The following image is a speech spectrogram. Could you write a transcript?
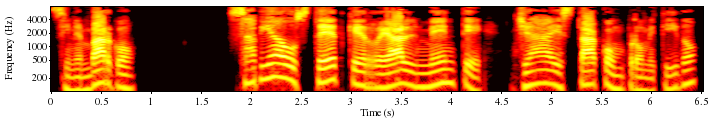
Sin embargo, ¿sabía usted que realmente ya está comprometido?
